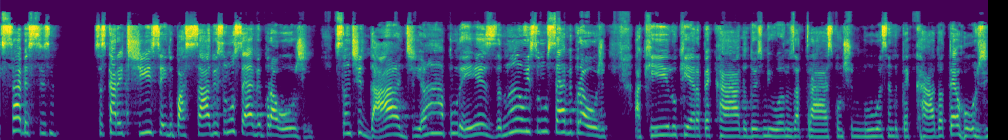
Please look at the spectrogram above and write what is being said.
Sabe, esses, essas caretices aí do passado, isso não serve para hoje. Santidade, ah, pureza, não, isso não serve para hoje. Aquilo que era pecado dois mil anos atrás continua sendo pecado até hoje.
